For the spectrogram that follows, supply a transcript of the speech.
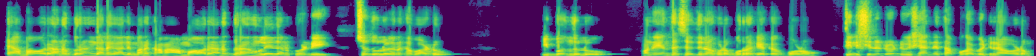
అంటే అమ్మవారి అనుగ్రహం కలగాలి మనకు. అమ్మవారి అనుగ్రహం లేదనుకోండి చదువులు వెనకబాటు ఇబ్బందులు మనం ఎంత చదివినా కూడా బుర్రకెక్కకపోవడం తెలిసినటువంటి విషయాన్ని తప్పుగా పెట్టి రావడం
